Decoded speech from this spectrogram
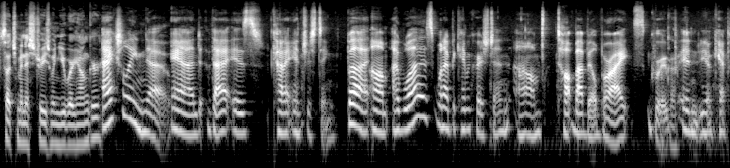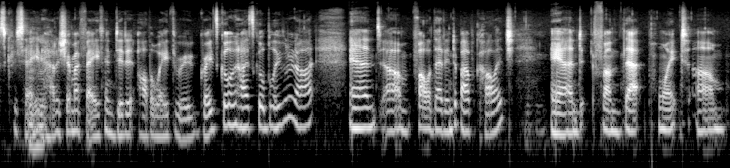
such ministries when you were younger? Actually, no. And that is kind of interesting. But um, I was when I became a Christian um, taught by Bill Bright's group okay. in you know Campus Crusade mm-hmm. how to share my faith, and did it all the way through grade school and high school, believe it or not, and um, followed that into Bible college. Mm-hmm. And from that point, um,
